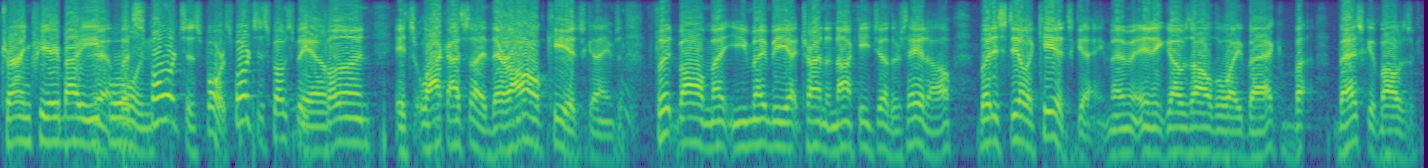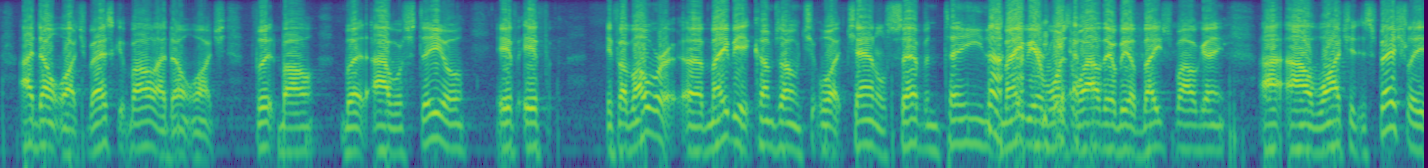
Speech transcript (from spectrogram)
Try and treat everybody Yeah, but and, sports is sports. Sports is supposed to be Yeah. fun. It's like I say, they're all kids games. Football, may, you may be trying to knock each other's head off, but it's still a kids game, mean, and it goes all the way back. But basketball is. I don't watch basketball. I don't watch football, but I will still, if if. If I'm over, uh, maybe it comes on ch- what channel 17. Maybe every once in a while there'll be a baseball game. I, I'll watch it, especially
